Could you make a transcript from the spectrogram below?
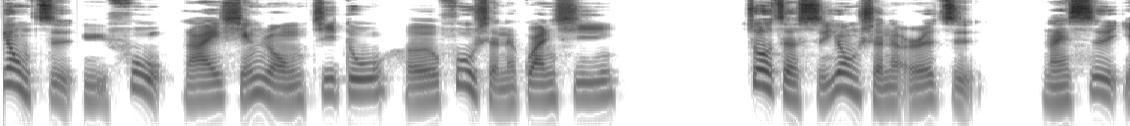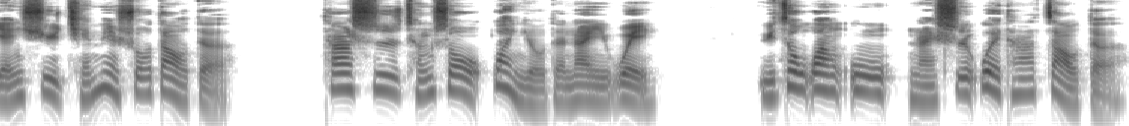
用子与父来形容基督和父神的关系。作者使用神的儿子，乃是延续前面说到的，他是承受万有的那一位，宇宙万物乃是为他造的。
